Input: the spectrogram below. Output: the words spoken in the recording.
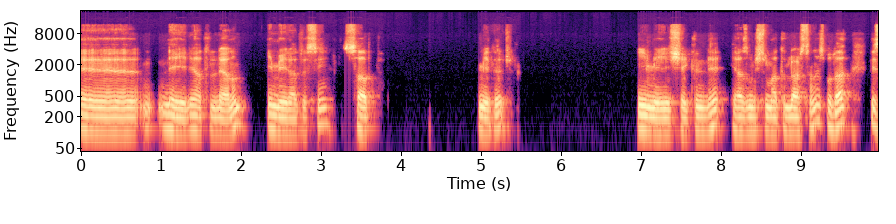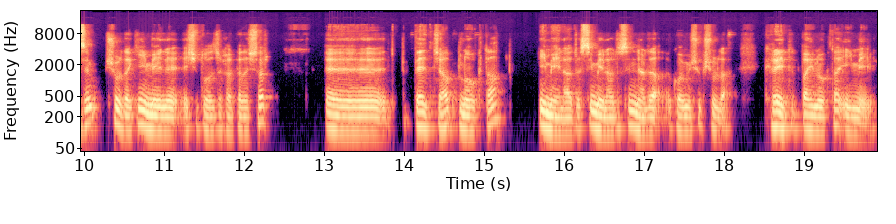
Ee, neydi hatırlayalım. E-mail adresi submitter e-mail şeklinde yazmıştım hatırlarsanız. Bu da bizim şuradaki e-mail'e eşit olacak arkadaşlar. Ee, bedjob nokta e-mail adresi. E-mail adresini nerede koymuştuk? Şurada. Created by nokta e-mail.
